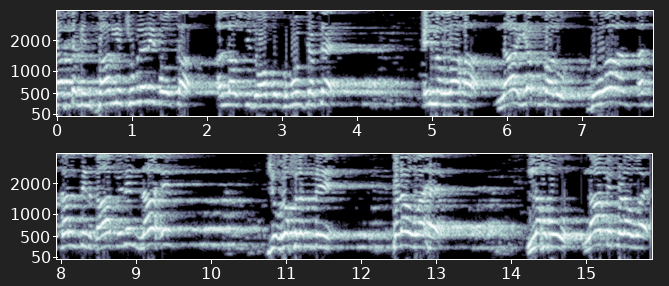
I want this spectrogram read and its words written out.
جب تک انسان یہ جملے نہیں بولتا، اللہ اس کی دعا کو قبول کرتا ہے۔ ان اللہ لا يقبل دعا ان قلب غافل لاہن جو غفلت میں پڑا ہوا ہے، لہو لا پہ پڑا ہوا ہے،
